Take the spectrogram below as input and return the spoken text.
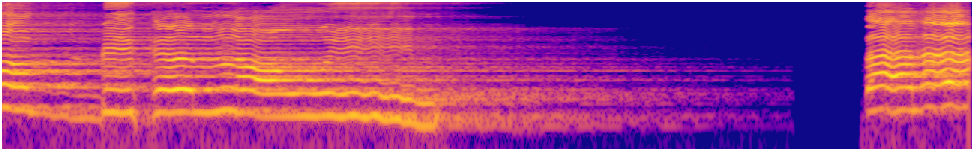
ربك العظيم. فلا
